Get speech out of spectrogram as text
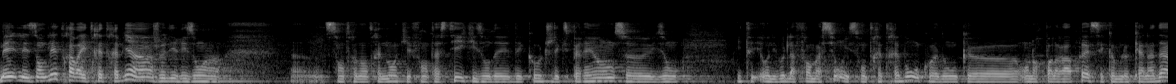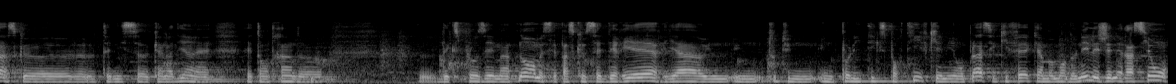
Mais les Anglais travaillent très très bien. Hein. Je veux dire, ils ont un, centre d'entraînement qui est fantastique. Ils ont des, coachs d'expérience. Euh, ils ont au niveau de la formation, ils sont très très bons. Quoi. Donc euh, on en reparlera après. C'est comme le Canada, ce que le tennis canadien est en train de d'exploser maintenant, mais c'est parce que c'est derrière, il y a toute une, politique sportive qui est mise en place et qui fait qu'à un moment donné, les générations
